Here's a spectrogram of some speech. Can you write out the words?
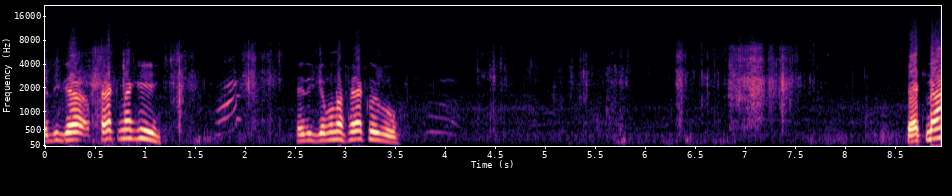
এদিকে ফ্যাক নাকি? হ্যাঁ? এদিকে মনে ফ্যাক হইব। ফ্যাক না?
